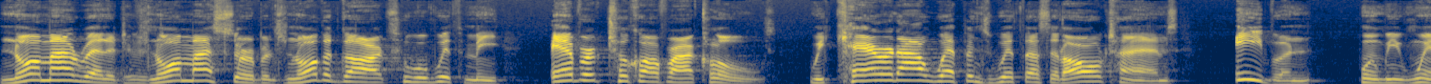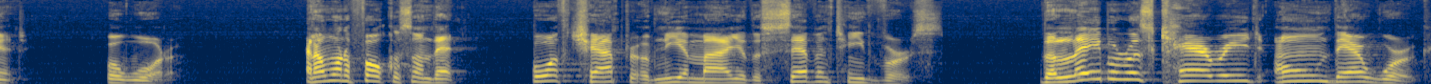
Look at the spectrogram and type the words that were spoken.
nor my relatives, nor my servants, nor the guards who were with me, ever took off our clothes. We carried our weapons with us at all times, even when we went for water. And I want to focus on that fourth chapter of Nehemiah, the 17th verse. The laborers carried on their work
